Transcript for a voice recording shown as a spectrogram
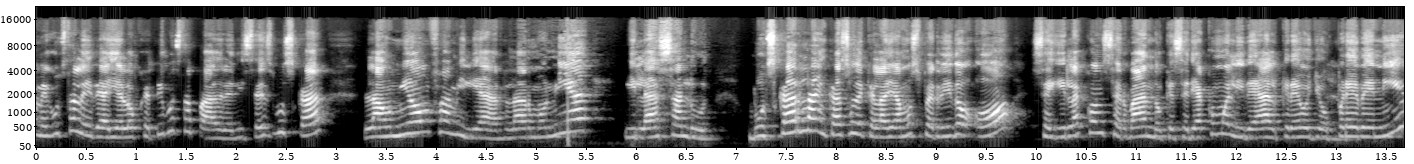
me gusta la idea y el objetivo está padre, dice, es buscar la unión familiar, la armonía y la salud. Buscarla en caso de que la hayamos perdido o seguirla conservando, que sería como el ideal, creo yo, prevenir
